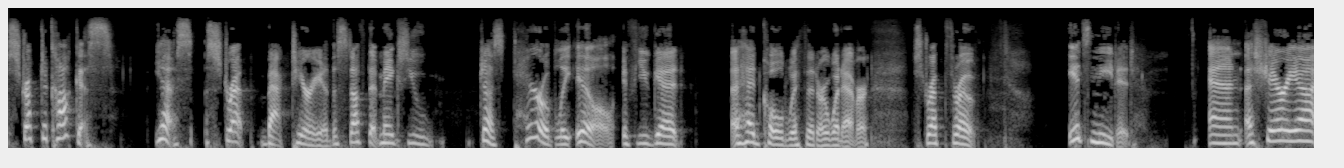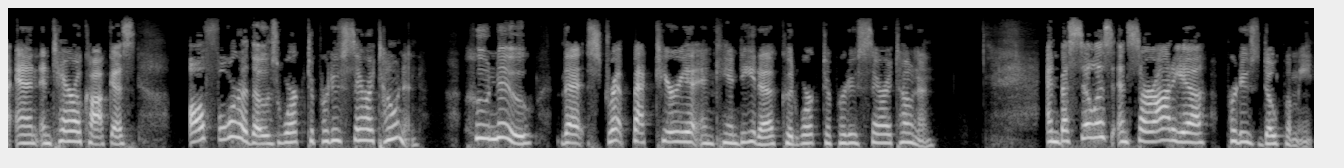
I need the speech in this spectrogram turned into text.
Streptococcus. Yes strep bacteria the stuff that makes you just terribly ill if you get a head cold with it or whatever. Strep throat. It's needed. And escherichia and enterococcus all four of those work to produce serotonin. Who knew that strep bacteria and candida could work to produce serotonin? And bacillus and serratia produce dopamine.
